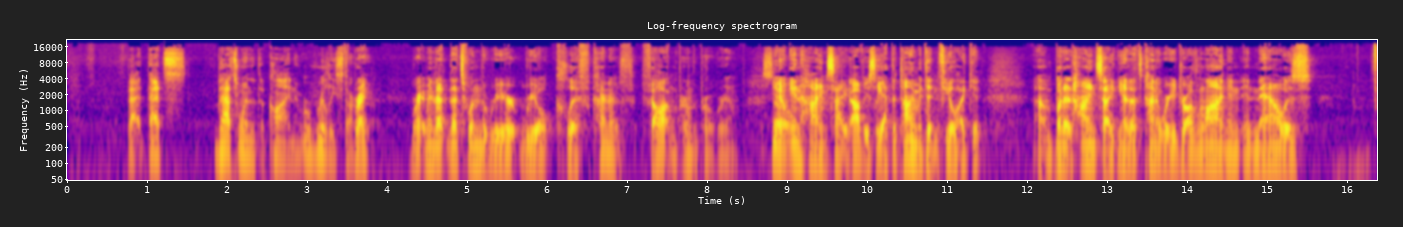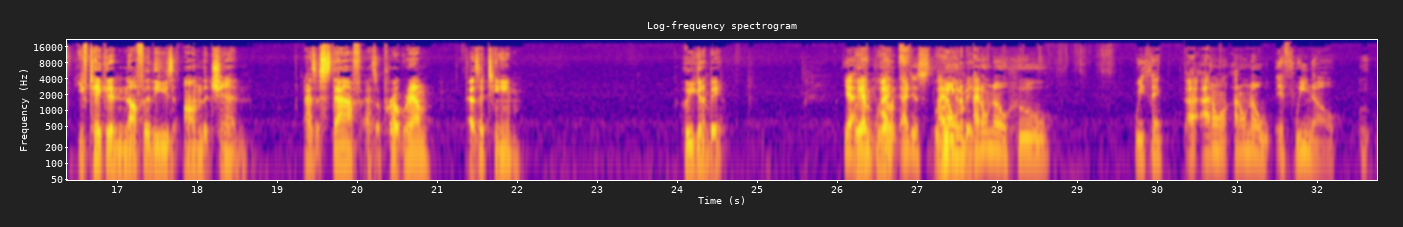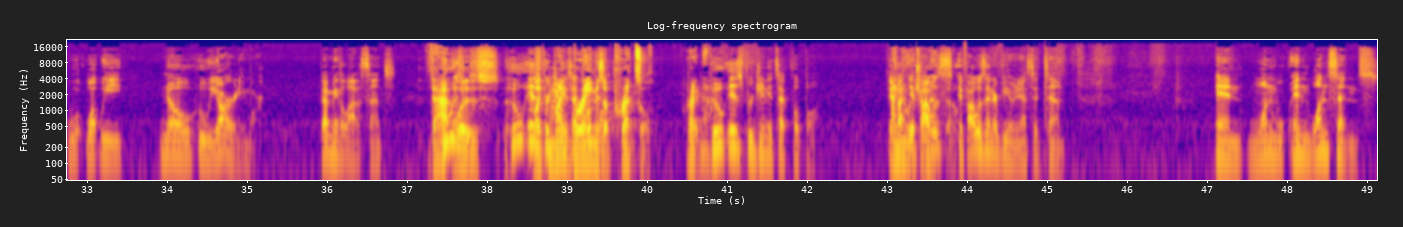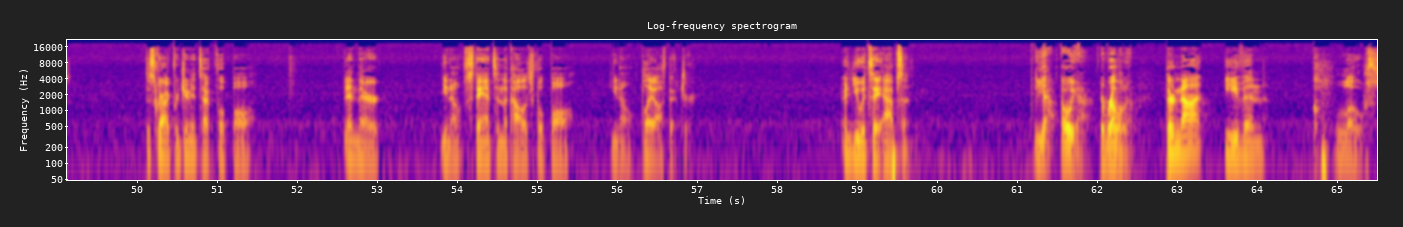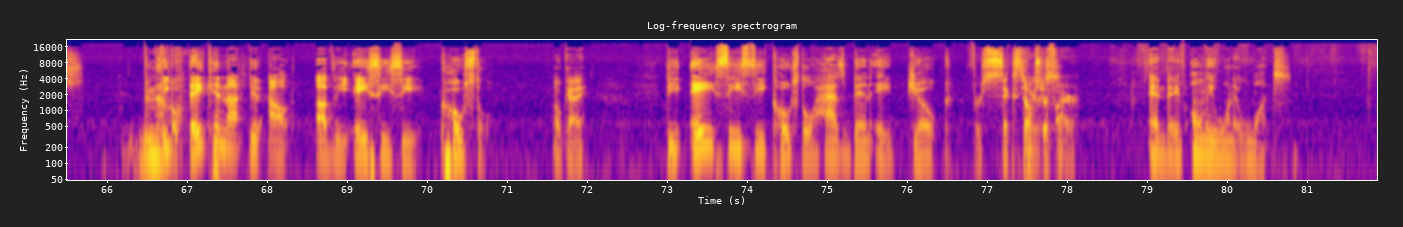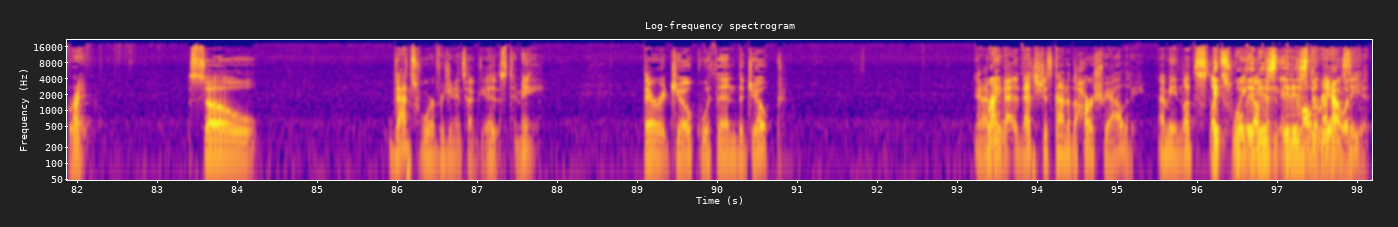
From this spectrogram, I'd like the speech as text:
that that's that's when the decline really started. Right. Right. I mean that that's when the real real cliff kind of fell out in front of the program. you know, in hindsight, obviously, at the time it didn't feel like it, um, but at hindsight, you know, that's kind of where you draw the line. And and now is you've taken enough of these on the chin, as a staff, as a program, as a team. Who are you going to be? Yeah, We haven't- we I, haven't- I just who I are you don't gonna be? I don't know who we think I, I don't I don't know if we know wh- what we know who we are anymore. That made a lot of sense. That Who is- was who is like Virginia my Tech brain is a pretzel right now. Who is Virginia Tech football? If I I, if I meant, was though. if I was interviewing, I said Tim. In one in one sentence, describe Virginia Tech football and their, you know, stance in the college football, you know, playoff picture. And you would say absent. Yeah. Oh yeah. Irrelevant. They're not even close. No. We, they cannot get out of the ACC coastal Okay. The ACC Coastal has been a joke for six Dumpster years. fire. And they've only won it once. Right. So that's where Virginia Tech is to me. They're a joke within the joke. And I mean that that's just kind of the harsh reality. I mean, let's let's well, wake it up is- and, and it is call the it like we reality. see it.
